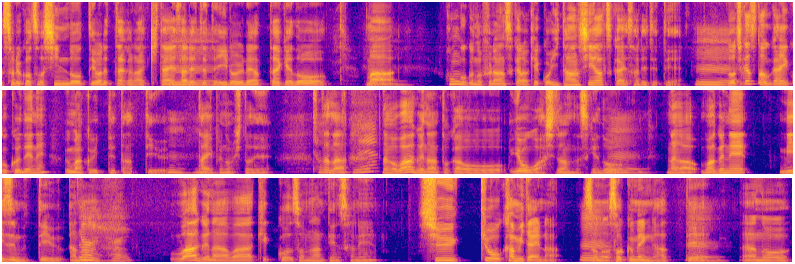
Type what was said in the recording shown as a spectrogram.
それこそ振動って言われてたから期待されててうん。いろいろやったけど、まあ、うん。本国のフランスからは結構異端子扱いされてて、うん、どっちかというと外国でね、うまくいってたっていうんううん。タイプの人で、そうですね。なんかワーグナーとかを擁護はしてたんですけど、うん。なんかワグネリズムっていう、あの、はいはい。ワーグナーは結構そのなんていうんですかね、宗教家みたいなその側面があって、うん。あの、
